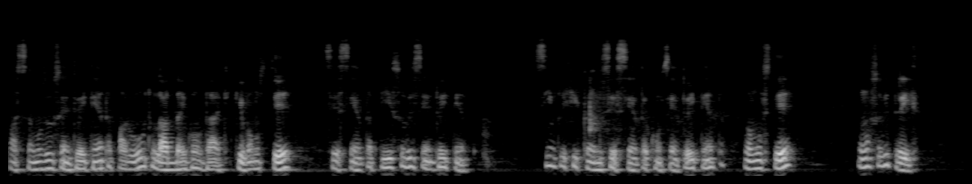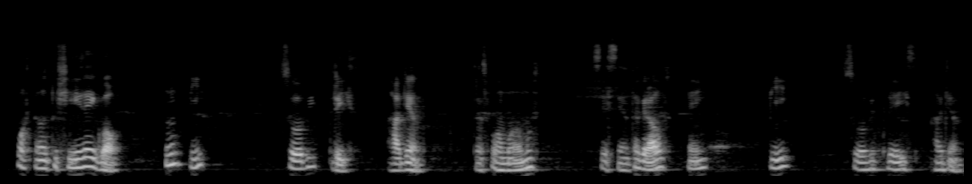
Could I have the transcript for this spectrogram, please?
Passamos o 180 para o outro lado da igualdade, que vamos ter 60π sobre 180. Simplificando 60 com 180, vamos ter 1 sobre 3. Portanto, x é igual a 1π sobre 3 radianos. Transformamos 60 graus em π sobre 3 radianos.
